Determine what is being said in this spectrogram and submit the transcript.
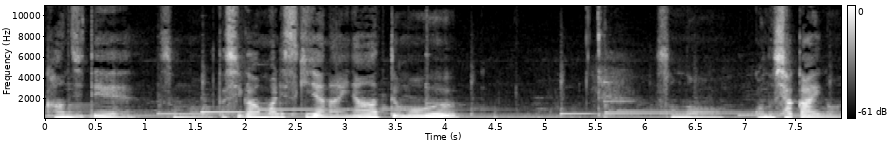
感じてその私があんまり好きじゃないなって思うそのこの社会の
